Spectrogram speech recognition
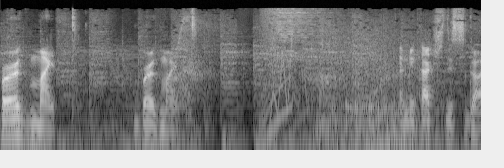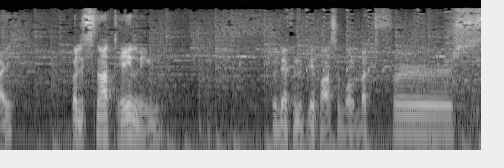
Bergmite. Bergmite. Can we catch this guy? Well, it's not hailing. So definitely possible, but first...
